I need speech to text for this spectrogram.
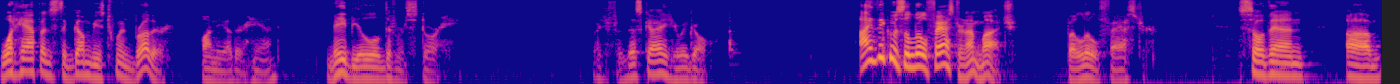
What happens to Gumby's twin brother, on the other hand, may be a little different story. Ready for this guy? Here we go. I think it was a little faster, not much, but a little faster. So then um,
